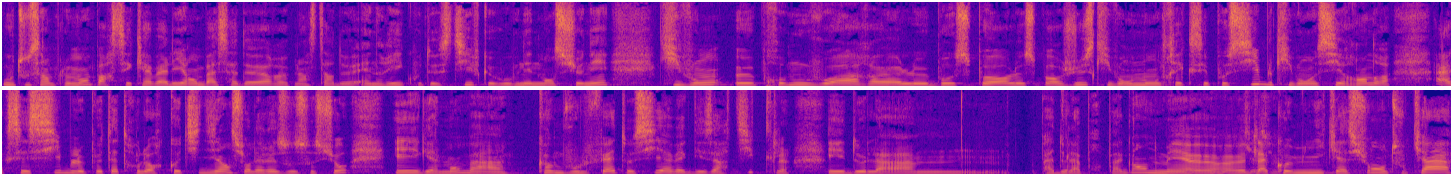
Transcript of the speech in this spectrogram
ou tout simplement par ces cavaliers ambassadeurs, l'instar de Henrik ou de Steve que vous venez de mentionner, qui vont, eux, promouvoir euh, le beau sport, le sport juste, qui vont montrer que c'est possible, qui vont aussi rendre accessible peut-être leur quotidien sur les réseaux sociaux, et également, bah, comme vous le faites aussi avec des articles et de la hum, pas de la propagande, mais euh, de la communication en tout cas,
